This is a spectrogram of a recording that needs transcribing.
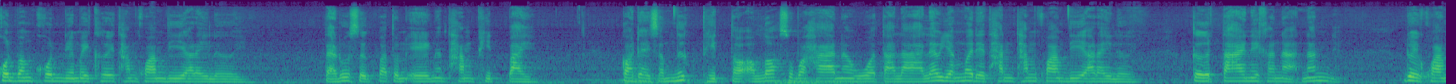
คนบางคนเนี่ยไม่เคยทำความดีอะไรเลย แต่รู้สึกว่าตนเองนั้นทำผิดไป ก็ได้สำนึกผิดต่ออัลลอฮ์สุบฮานะฮูวตาลา แล้วยังไม่ได้ทันทำความดีอะไรเลย เกิดตายในขณะนั้นเนี่ยด้วยความ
